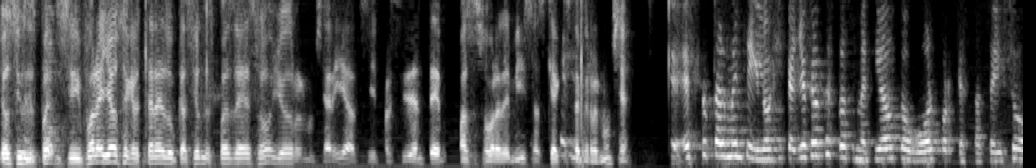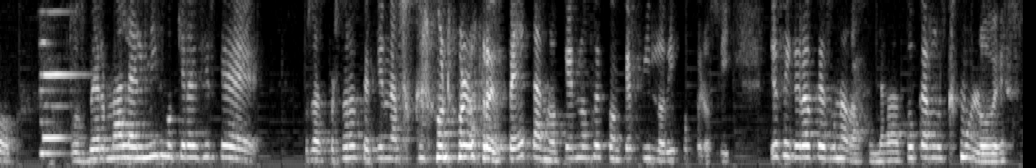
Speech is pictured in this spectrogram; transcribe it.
yo si, después, si fuera yo secretaria de Educación después de eso, yo renunciaría. Si el presidente pasa sobre de mí, ¿sabes que Aquí está mi renuncia. Es totalmente ilógica. Yo creo que hasta se metió autogol porque hasta se hizo pues ver mal a él mismo. Quiere decir que pues, las personas que tienen azúcar no lo respetan o qué, no sé con qué fin lo dijo, pero sí. Yo sí creo que es una vacilada. ¿Tú, Carlos, cómo lo ves?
